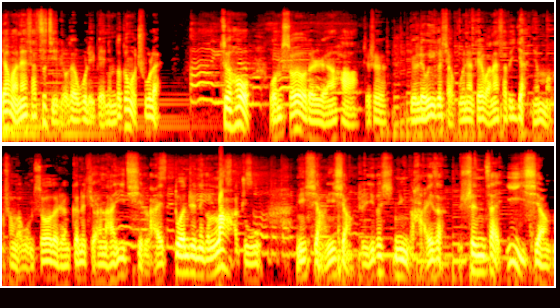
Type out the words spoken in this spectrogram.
让瓦奈萨自己留在屋里边，你们都跟我出来，最后。我们所有的人哈，就是有留一个小姑娘给瓦奈莎的眼睛蒙上了。我们所有的人跟着卷安娜一起来，端着那个蜡烛。你想一想，是一个女孩子身在异乡，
